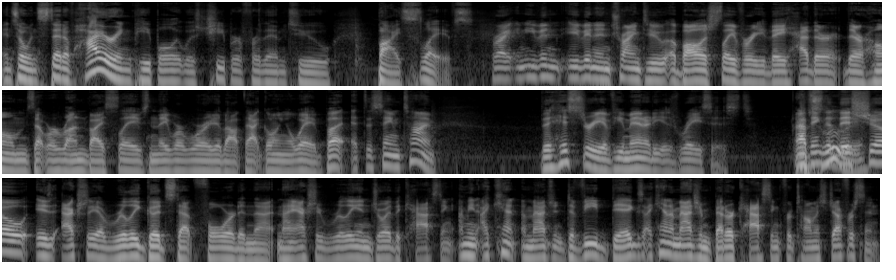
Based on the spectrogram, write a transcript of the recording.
And so instead of hiring people, it was cheaper for them to buy slaves. Right, and even even in trying to abolish slavery, they had their their homes that were run by slaves, and they were worried about that going away. But at the same time, the history of humanity is racist. I think that this show is actually a really good step forward in that, and I actually really enjoyed the casting. I mean, I can't imagine David Diggs. I can't imagine better casting for Thomas Jefferson.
